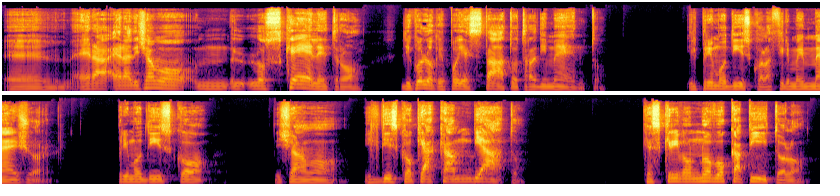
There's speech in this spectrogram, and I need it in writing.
eh, era, era, diciamo mh, lo scheletro di quello che poi è stato Tradimento. Il primo disco, la firma in Major, primo disco, diciamo, il disco che ha cambiato, che scrive un nuovo capitolo.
